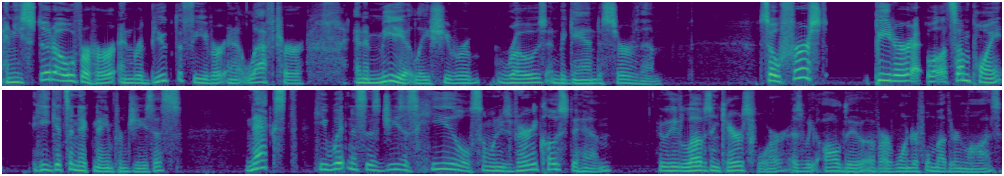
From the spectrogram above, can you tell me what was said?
And he stood over her and rebuked the fever, and it left her. And immediately she rose and began to serve them. So, first, Peter, well, at some point, he gets a nickname from Jesus. Next, he witnesses Jesus heal someone who's very close to him, who he loves and cares for, as we all do of our wonderful mother in laws.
